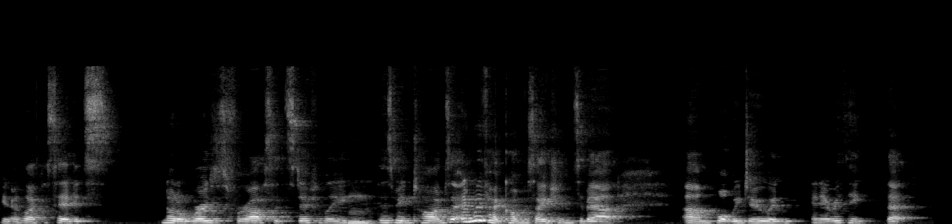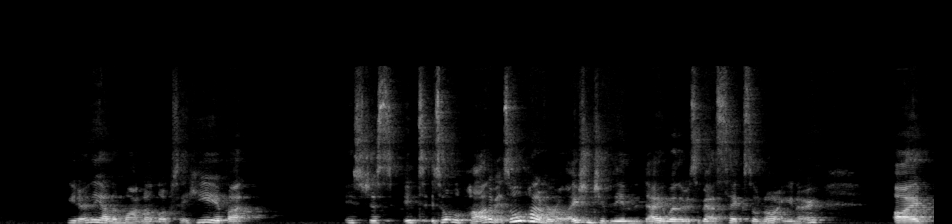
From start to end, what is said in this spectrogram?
you know, like I said, it's not all roses for us. It's definitely Mm. there's been times, and we've had conversations about um, what we do and and everything that you know the other might not like to hear, but it's just it's it's all a part of it. It's all part of a relationship at the end of the day, whether it's about sex or not. You know, I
